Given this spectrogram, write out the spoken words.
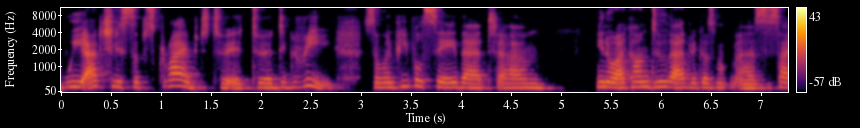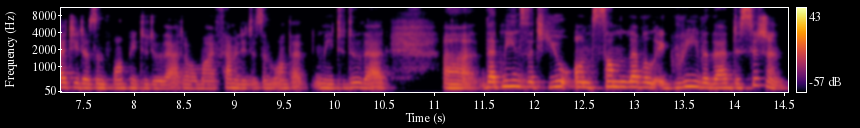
we actually subscribed to it to a degree. So when people say that um, you know i can't do that because uh, society doesn't want me to do that or my family doesn't want that, me to do that uh, that means that you on some level agree with that decision.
